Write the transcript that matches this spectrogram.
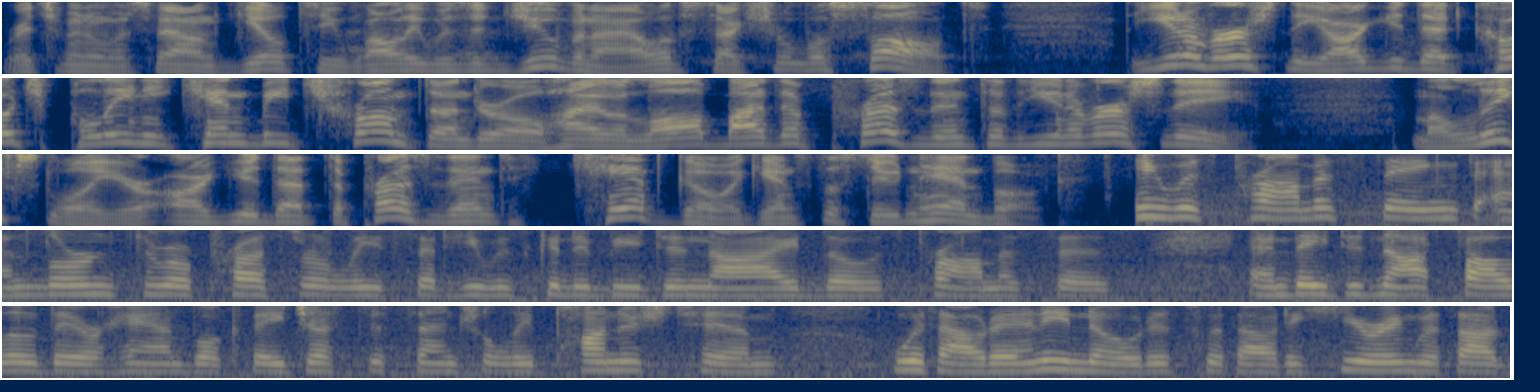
Richmond was found guilty while he was a juvenile of sexual assault. The university argued that Coach Pelini can be trumped under Ohio law by the president of the university. Ma'lik's lawyer argued that the president can't go against the student handbook. He was promised things and learned through a press release that he was going to be denied those promises. And they did not follow their handbook. They just essentially punished him without any notice, without a hearing, without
